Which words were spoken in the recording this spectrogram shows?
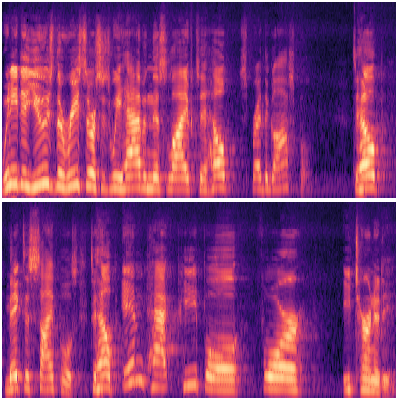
We need to use the resources we have in this life to help spread the gospel, to help make disciples, to help impact people for eternity.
